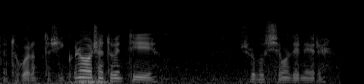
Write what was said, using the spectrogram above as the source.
145. No, 120 ce lo possiamo tenere.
